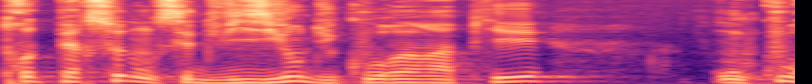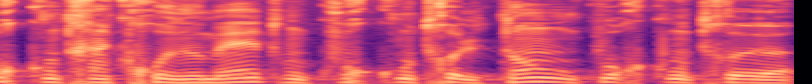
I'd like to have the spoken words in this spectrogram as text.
Trop de personnes ont cette vision du coureur à pied on court contre un chronomètre, on court contre le temps, on court contre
